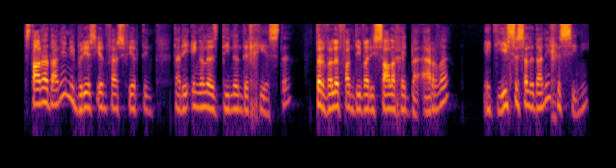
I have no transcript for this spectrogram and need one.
Staan daar dan nie in Hebreërs 1 vers 14 dat die engele is dienende geeste ter wille van die wat die saligheid beerwe? Het Jesus hulle dan nie gesien nie?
